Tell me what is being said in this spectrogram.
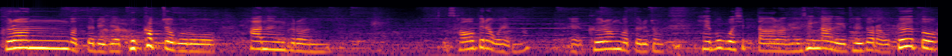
그런 것들을 이제 복합적으로 하는 그런 사업이라고 해야 되나? 예, 그런 것들을 좀 해보고 싶다라는 생각이 들더라고요. 그리고 또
